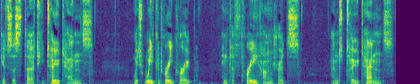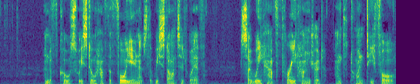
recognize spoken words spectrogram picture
gives us 32 tens, which we could regroup into 300s and 2 tens. And of course we still have the 4 units that we started with, so we have 324.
